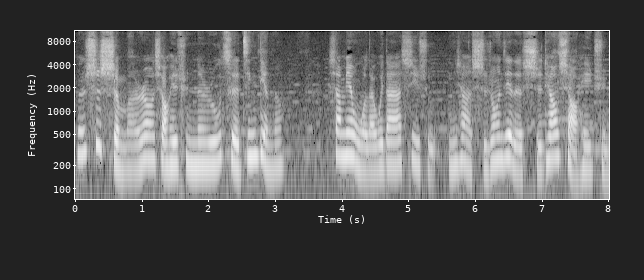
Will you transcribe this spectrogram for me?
而是什么让小黑裙能如此的经典呢？下面我来为大家细数影响时装界的十条小黑裙。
